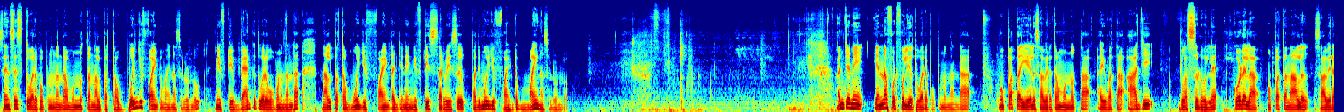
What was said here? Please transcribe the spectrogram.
ಸೆನ್ಸೆಸ್ ತೂವರೆ ಪೋಪುಣುಂದಂಡ ಮುನ್ನೂತ ನಲ್ಪತ್ತ ಒಂಜಿ ಪಾಯಿಂಟ್ ಮೈನಸ್ಡುಂಡು ನಿಫ್ಟಿ ಬ್ಯಾಂಕ್ ತೂವರೆ ಪೋಪುಣುಂದಂಡ ನಲ್ಪತ್ತ ಮೂಜಿ ಪಾಯಿಂಟ್ ಅಂಚನೆ ನಿಫ್ಟಿ ಸರ್ವೀಸ್ ಪದಿಮೂಜಿ ಪಾಯಿಂಟ್ ಮೈನಸ್ಡುಂಡು ಅಂಚನೆ ಎನ್ನ ಪೋರ್ಟ್ಫೋಲಿಯೋ ತೂವರೆ ಪೋಪುಣುಂದಂಡ ಮುಪ್ಪತ್ತ ಏಳು ಸಾವಿರದ ಮುನ್ನೂತ್ತ ಐವತ್ತ ಆಜಿ ಪ್ಲಸ್ ಡೂಲೆ ಕೋಡೆಲ ಮುಪ್ಪತ್ತ ನಾಲ್ ಸಾವಿರ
